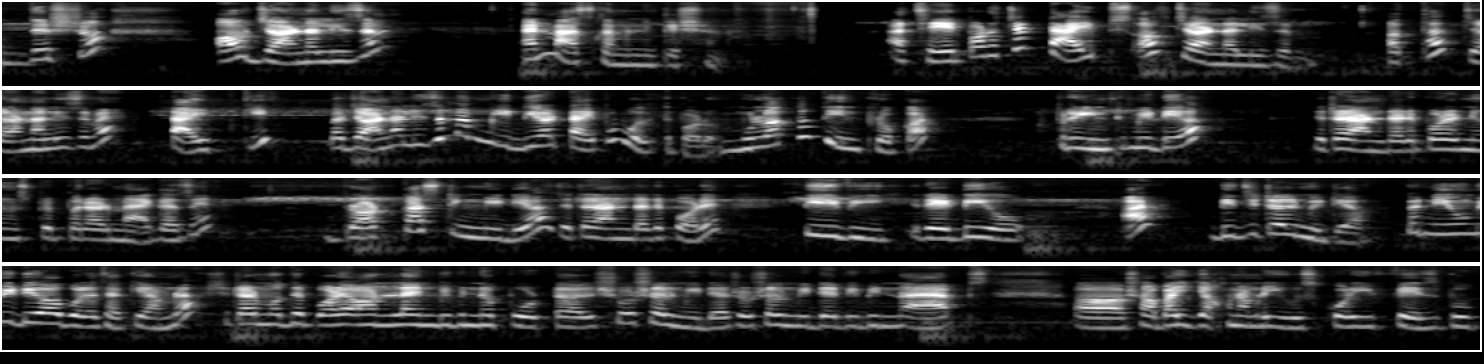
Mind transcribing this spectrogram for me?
উদ্দেশ্য of journalism and mass communication আচ্ছা এরপর হচ্ছে টাইপস অফ জার্নালিজম অর্থাৎ জার্নালিজমের টাইপ কি? বা জার্নালিজম বা মিডিয়ার টাইপও বলতে পারো। মূলত তিন প্রকার। প্রিন্ট মিডিয়া যেটার আন্ডারে পড়ে নিউজ পেপার আর ম্যাগাজিন ব্রডকাস্টিং মিডিয়া যেটার আন্ডারে পড়ে টিভি রেডিও আর ডিজিটাল মিডিয়া বা নিউ মিডিয়াও বলে থাকি আমরা। সেটার মধ্যে পড়ে অনলাইন বিভিন্ন portal social media social media বিভিন্ন অ্যাপস সবাই যখন আমরা ইউজ করি ফেসবুক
